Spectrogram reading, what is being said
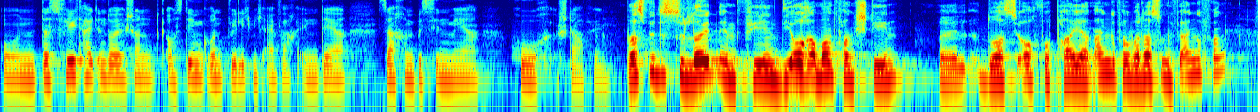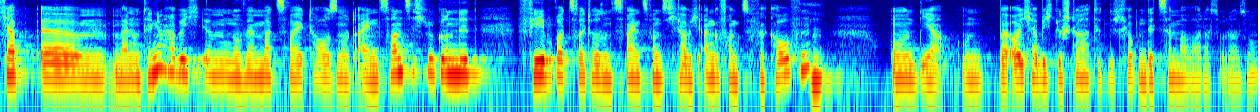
Und das fehlt halt in Deutschland. Aus dem Grund will ich mich einfach in der Sache ein bisschen mehr hochstapeln. Was würdest du Leuten empfehlen, die auch am Anfang stehen? Weil du hast ja auch vor ein paar Jahren angefangen. Wann hast du ungefähr angefangen? Ich habe ähm, mein Unternehmen habe ich im November 2021 gegründet. Februar 2022 habe ich angefangen zu verkaufen. Und ja, und bei euch habe ich gestartet. Ich glaube im Dezember war das oder so.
